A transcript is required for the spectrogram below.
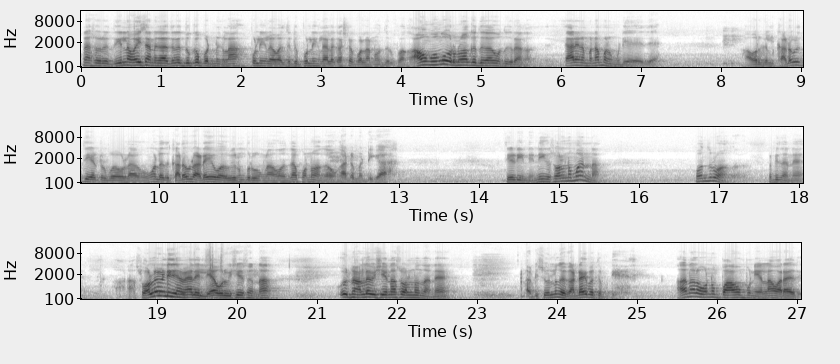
என்ன சொல்கிறது இல்லை வயசான காலத்தில் துக்கப்பட்டுக்கலாம். பிள்ளைங்களை வளர்த்துட்டு பிள்ளைங்களால கஷ்டப்படலான்னு வந்திருப்பாங்க. அவங்கவுங்க ஒரு நோக்கத்துக்காக வந்துக்கிறாங்க. யாரையும் நம்ம என்ன பண்ண முடியாது? அவர்கள் கடவுள் தேற்றுபவர்களாகவும் அல்லது கடவுள் அடைய விரும்புகிறவங்களாகவும் இருந்தால் பண்ணுவாங்க அவங்க ஆட்டோமேட்டிக்காக தேடின்னு நீங்கள் சொல்லணுமா என்ன? வந்துடுவாங்க அப்படி தானே ஆனால் சொல்ல வேண்டியது என் வேலை இல்லையா? ஒரு விசேஷம்னா ஒரு நல்ல விஷயம்னா சொல்லணும் தானே? அப்படி சொல்லுங்கள் கட்டாயப்படுத்த முடியாது. அதனால் ஒன்றும் பாவம் புண்ணியம்லாம் வராது.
